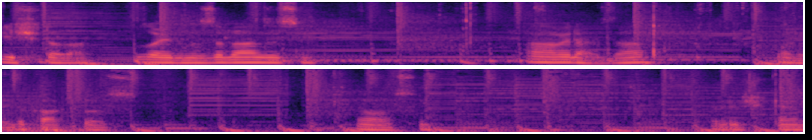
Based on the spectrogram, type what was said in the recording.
Yeşil olan uzaylımıza benzesin. Ama biraz daha modeli farklı olsun. Ne olsun? Böyle üçgen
